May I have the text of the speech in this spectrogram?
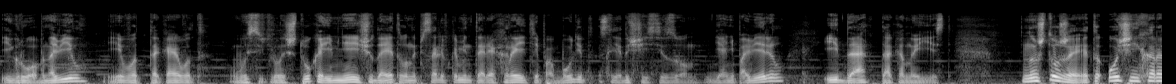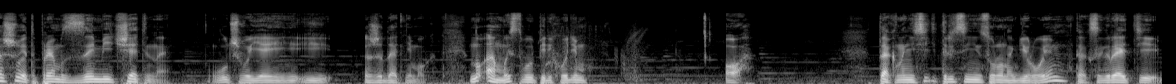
игру обновил, и вот такая вот высветилась штука И мне еще до этого написали в комментариях Рэй, типа, будет следующий сезон? Я не поверил, и да, так оно и есть. Ну что же, это очень хорошо, это прям замечательно. Лучшего я и, и ожидать не мог. Ну а мы с тобой переходим. О! Так, нанесите 30 единиц урона героям Так, сыграйте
